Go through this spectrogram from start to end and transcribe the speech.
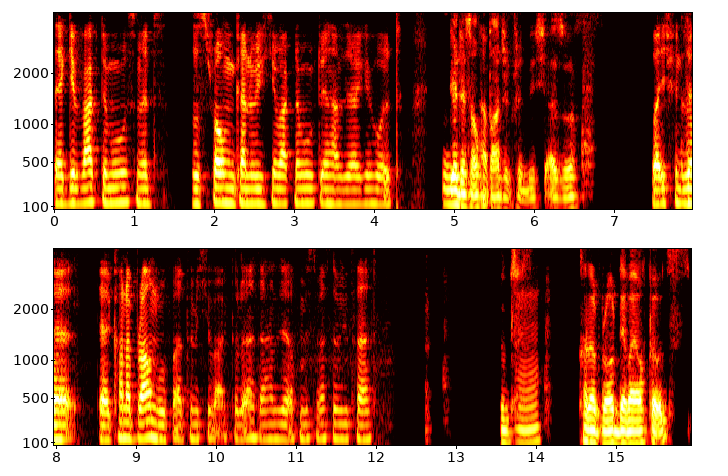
Der gewagte Moves mit, so Strom kann wirklich gewagter Move, den haben sie ja geholt. Ja, der ist auch ein Aber- Budget, finde ich. Also, Weil ich finde, Also- der, der Connor Brown Move war ziemlich gewagt, oder? Da haben sie auch ein bisschen was dafür gezahlt. und Mhm. Conor Brown, der war ja auch bei uns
